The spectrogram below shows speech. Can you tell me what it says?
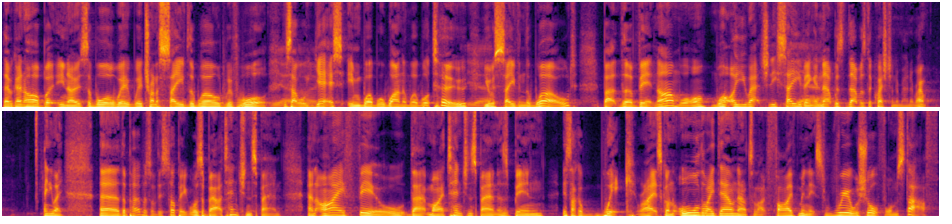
they were going, oh, but you know, it's the war. We're we're trying to save the world with war. it's like, well, yes, in World War One and World War Two, Yeah. you were saving the world, but the Vietnam War, what are you actually saving? Yeah. And that was that was the question around it, right? Anyway, uh, the purpose of this topic was about attention span, and I feel that my attention span has been it's like a wick, right? It's gone all the way down now to like five minutes, real short form stuff.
